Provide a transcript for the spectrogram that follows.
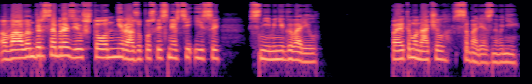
Валандер сообразил, что он ни разу после смерти Исы с ними не говорил. Поэтому начал с соболезнований.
